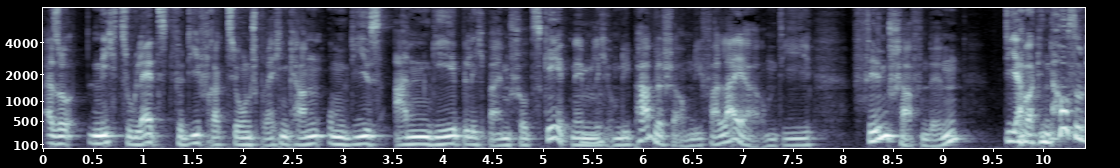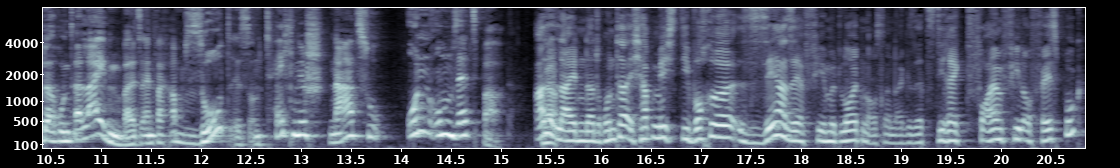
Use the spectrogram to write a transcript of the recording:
also nicht zuletzt für die Fraktion sprechen kann, um die es angeblich beim Schutz geht, nämlich um die Publisher, um die Verleiher, um die Filmschaffenden, die aber genauso darunter leiden, weil es einfach absurd ist und technisch nahezu unumsetzbar. Alle Ja. leiden darunter. Ich habe mich die Woche sehr, sehr viel mit Leuten auseinandergesetzt. Direkt vor allem viel auf Facebook.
